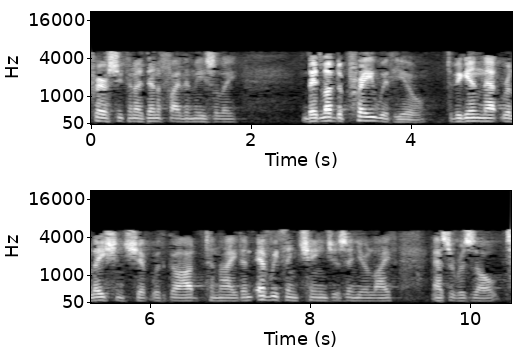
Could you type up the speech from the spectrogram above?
prayer so you can identify them easily. And they'd love to pray with you to begin that relationship with God tonight, and everything changes in your life as a result.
